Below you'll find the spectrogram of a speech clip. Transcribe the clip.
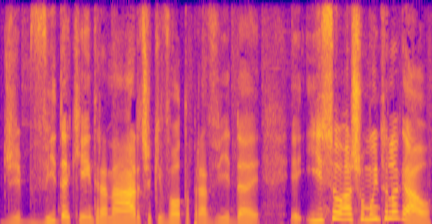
de vida que entra na arte, que volta pra vida. E- Isso eu acho muito legal.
